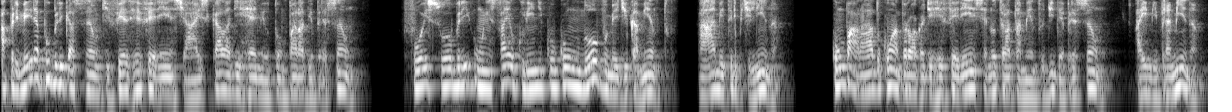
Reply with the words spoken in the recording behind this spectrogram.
A primeira publicação que fez referência à escala de Hamilton para a depressão foi sobre um ensaio clínico com um novo medicamento, a amitriptilina, comparado com a droga de referência no tratamento de depressão, a imipramina,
